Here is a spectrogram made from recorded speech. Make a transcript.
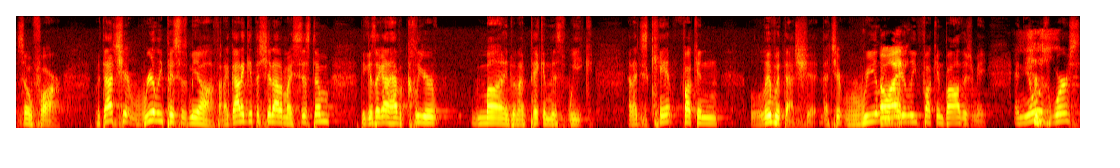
so far. But that shit really pisses me off. And I got to get the shit out of my system because I got to have a clear mind when I'm picking this week. and I just can't fucking live with that shit. That shit really, No, I- really fucking bothers me. And you know what's worse?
